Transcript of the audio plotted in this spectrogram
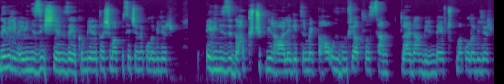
Ne bileyim evinizi iş yerinize yakın bir yere taşımak bir seçenek olabilir. Evinizi daha küçük bir hale getirmek, daha uygun fiyatlı semtlerden birinde ev tutmak olabilir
